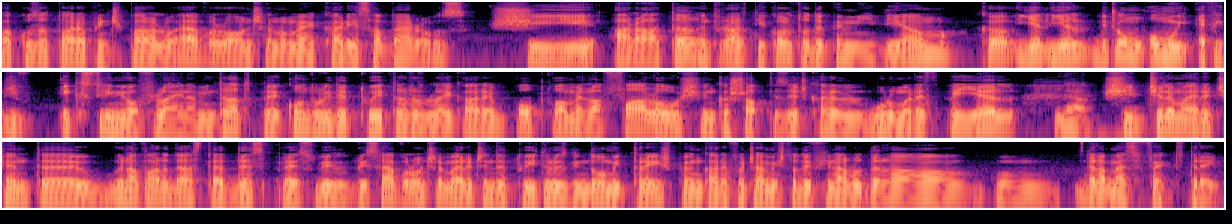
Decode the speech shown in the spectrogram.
acuzatoarea principală a lui Avalon și anume Carissa Barrows și arată într-un articol tot de pe Medium că el, el deci om, omul e efectiv extremely offline. Am intrat pe contul lui de Twitter la care 8 oameni la follow și încă 70 care îl urmăresc pe el Da. și cele mai recente, în afară de astea despre subiectul Chris Avalon, cele mai recente tweet-uri sunt din 2013 în care făcea mișto de finalul de la, um, de la Mass Effect 3.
